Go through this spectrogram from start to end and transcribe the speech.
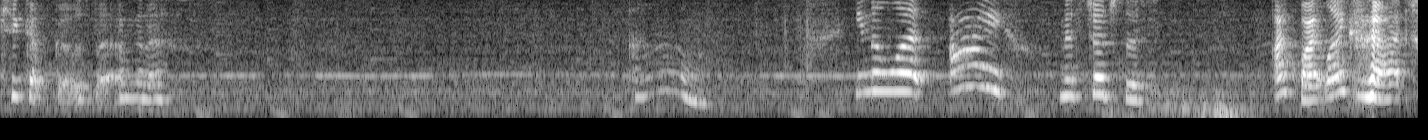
kick up goes, but I'm gonna... Oh. You know what? I misjudged this. I quite like that.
